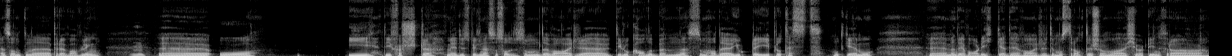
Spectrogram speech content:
en sånn prøveavling. prøveavling. Eh, og i de første medieutspillene så så det ut som det var eh, de lokale bøndene som hadde gjort det i protest mot GMO. Eh, Men det var det ikke, det var demonstranter som var kjørt inn fra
